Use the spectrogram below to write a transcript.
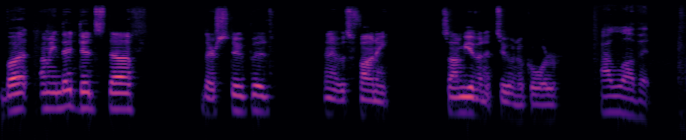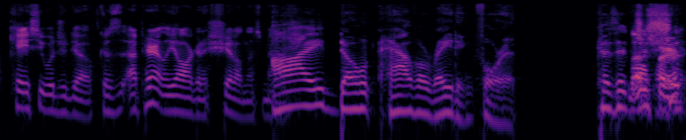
But I mean, they did stuff. They're stupid, and it was funny. So I'm giving it two and a quarter. I love it. Casey, would you go? Because apparently y'all are gonna shit on this match. I don't have a rating for it. Cause it That's just should.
